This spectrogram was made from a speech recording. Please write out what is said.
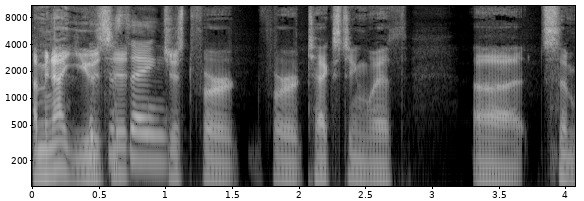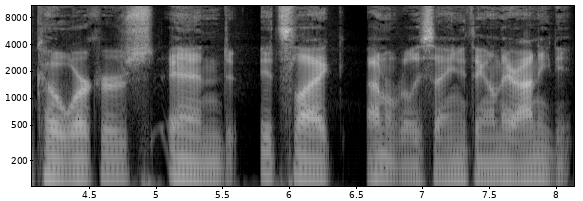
I mean, I use it saying- just for for texting with uh, some coworkers, and it's like I don't really say anything on there. I need it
